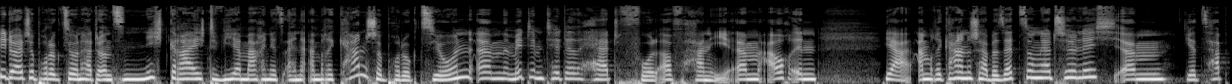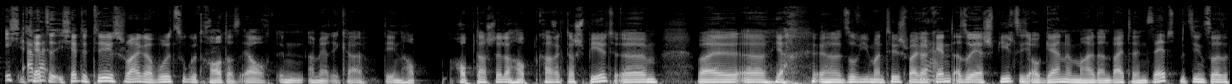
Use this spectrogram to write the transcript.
die deutsche Produktion hat uns nicht gereicht. Wir machen jetzt eine amerikanische Produktion ähm, mit dem Titel Head Full of Honey. Ähm, auch in ja amerikanischer Besetzung natürlich. Ähm, jetzt hab ich, ich aber hätte, ich hätte Til Schweiger wohl zugetraut, dass er auch in Amerika den Haupt Hauptdarsteller, Hauptcharakter spielt, ähm, weil äh, ja, äh, so wie man Til Schweiger Ja. kennt, also er spielt sich auch gerne mal dann weiterhin selbst, beziehungsweise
